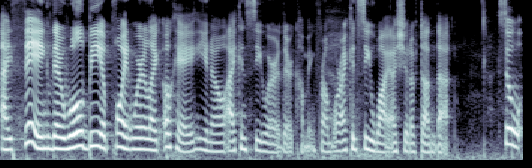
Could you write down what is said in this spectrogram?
I think there will be a point where like, okay, you know, I can see where they're coming from or I can see why I should have done that. So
